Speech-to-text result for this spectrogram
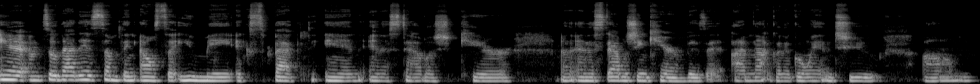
And so that is something else that you may expect in an established care, an establishing care visit. I'm not going to go into um,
